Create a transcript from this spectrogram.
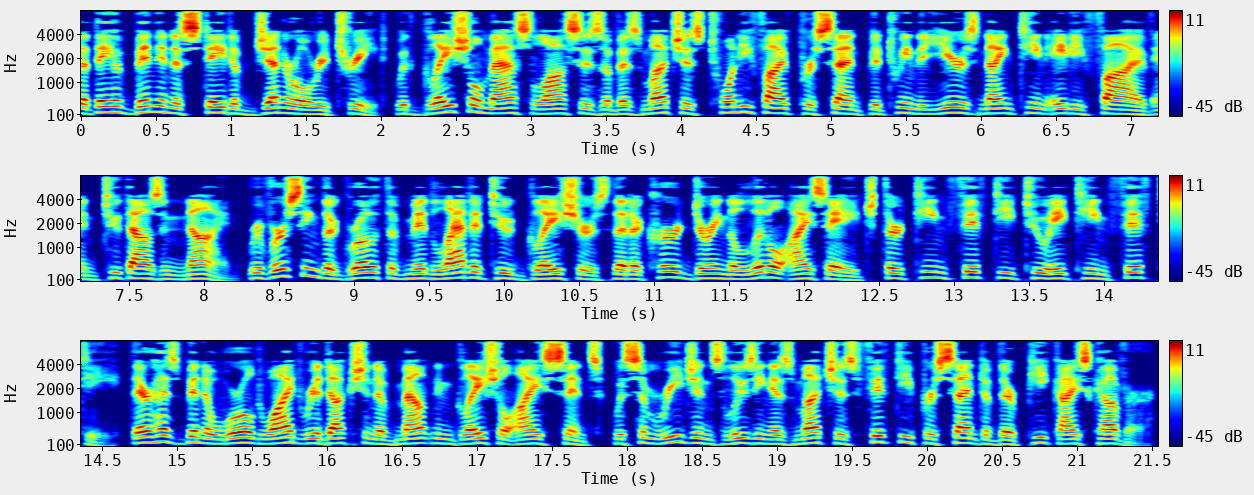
that they have been in a state of general retreat, with glacial mass losses of as much as 25% between the years 1985 and 2009, reversing the growth of mid-latitude glaciers that occurred during the Little Ice Age 1350 There has been a worldwide reduction of mountain glacial ice since, with some regions losing as much as 50% of their peak ice cover.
